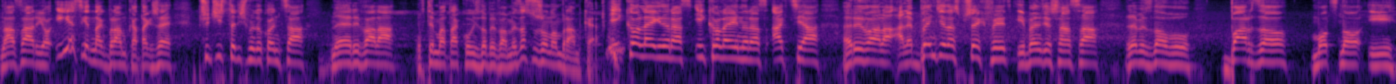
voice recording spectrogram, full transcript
Nazario i jest jednak bramka, także przycisnęliśmy do końca e, rywala w tym ataku i zdobywamy zasłużoną bramkę. I kolejny raz, i kolejny raz akcja rywala, ale będzie nasz przechwyt i będzie szansa, żeby znowu bardzo mocno i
